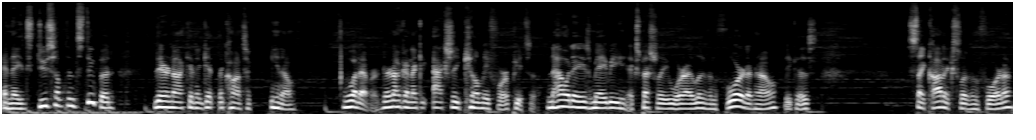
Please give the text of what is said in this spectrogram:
and they do something stupid, they're not going to get the consequence, you know, whatever. They're not going to actually kill me for a pizza. Nowadays, maybe, especially where I live in Florida now, because psychotics live in Florida.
